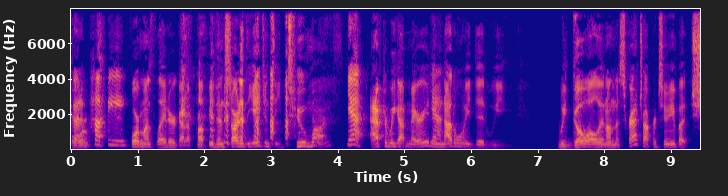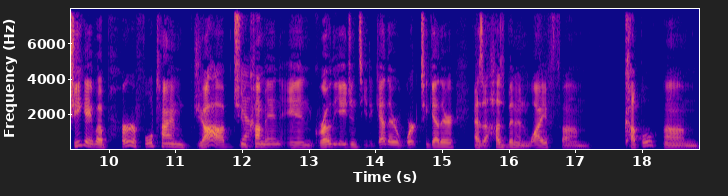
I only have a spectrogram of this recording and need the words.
Got a puppy. four months later, got a puppy, then started the agency two months Yeah. after we got married Yeah. and not only did we we go all in on the scratch opportunity but she gave up her full-time job to Yeah. come in and grow the agency together work together as a husband and wife um, couple um,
